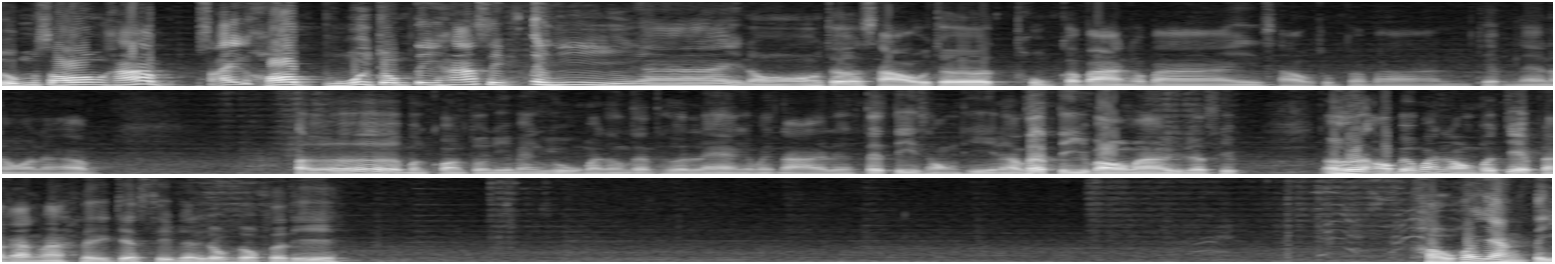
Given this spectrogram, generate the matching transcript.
ลุมโซมครับไซคอบอุ้ยโจมตีห้าสิบนี่ไงน้องเจอเสาเจอทุบกระบาลเข้าไปเสาทุบกระบาลเจ็บแน่นอนนะครับ เออบังกรตัวนี้แม่งอยู่มาตั้งแต่เทิร์นแรกยังไม่ตายเลย แต่ตีสองทีนะครับแต่ตีเบามากทีละสิบเออเอาไปนว่าน้องเขาเจ็บแล้วกันมาเหลือเจ็ดสิบจะได้จบจบสักทีเขาก็ยังตี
